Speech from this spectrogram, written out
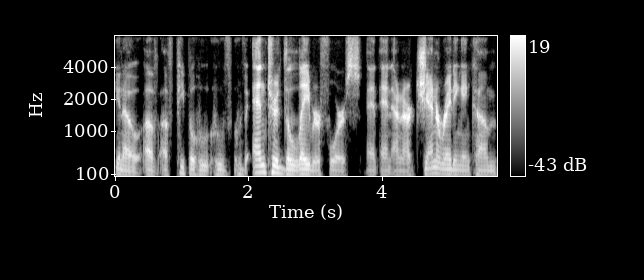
you know, of of people who who've who've entered the labor force and and, and are generating income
